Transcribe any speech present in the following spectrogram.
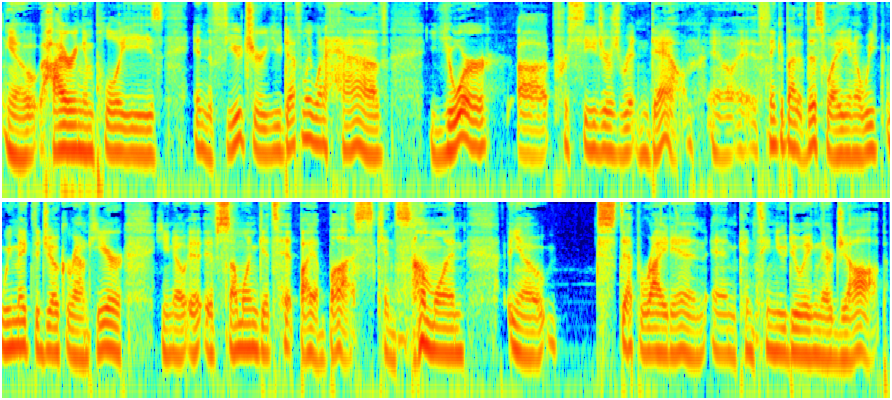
you know, hiring employees in the future, you definitely want to have your uh, procedures written down. You know, eh, think about it this way. You know, we we make the joke around here. You know, if, if someone gets hit by a bus, can someone, you know, step right in and continue doing their job?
